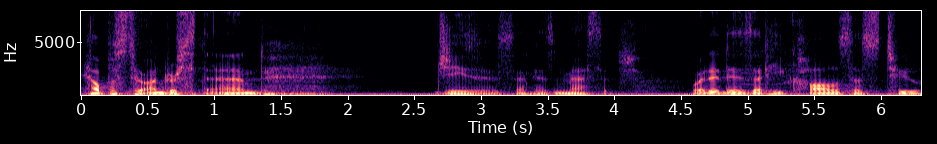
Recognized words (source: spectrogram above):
help us to understand Jesus and his message, what it is that he calls us to.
